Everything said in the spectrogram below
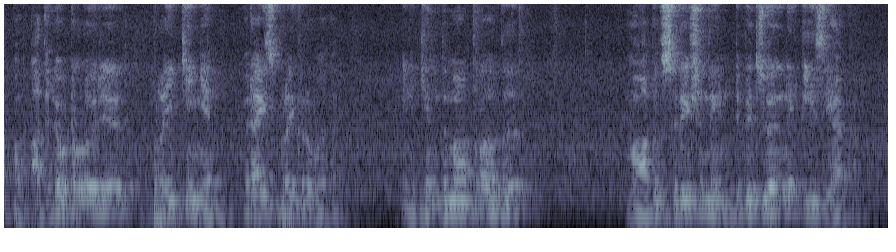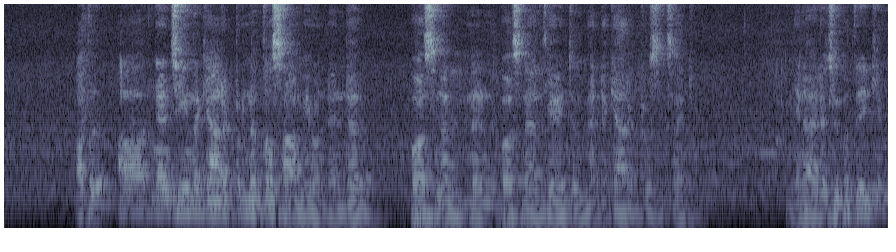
അപ്പം അതിലോട്ടുള്ള ഒരു ബ്രേക്കിംഗ് ഇൻ ഒരു ഐസ് ബ്രേക്കർ പോലെ. എനിക്ക് എന്തുമാത്രം അത് മാധവ് സുരേഷ് എന്ന ഇൻഡിവിജ്വലിന് ഈസി ആക്കാം. അത് ആ ഞാൻ ചെയ്യുന്ന ക്യാരക്ടറിന് എത്ര സാമ്യമുണ്ട്? എന്റെ പേഴ്സണൽ പേഴ്സണാലിറ്റി ആയിട്ടും എന്റെ ക്യാരക്ടറിസ്റ്റിക്സ് ആയിട്ടും. ഇങ്ങനെ ആലോചിച്ചപ്പോഴത്തേക്കും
